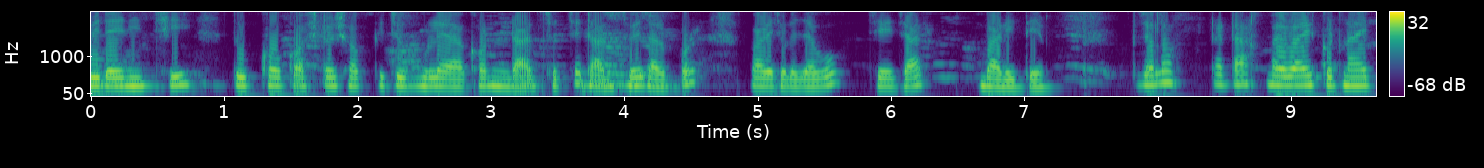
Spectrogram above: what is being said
বিদায় নিচ্ছি। দুঃখ কষ্ট সব কিছু ভুলে এখন ডান্স হচ্ছে। ডান্স হয়ে তারপর বাড়ি চলে যাব যে যার বাড়িতে। তো চলো tata bye bye good night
